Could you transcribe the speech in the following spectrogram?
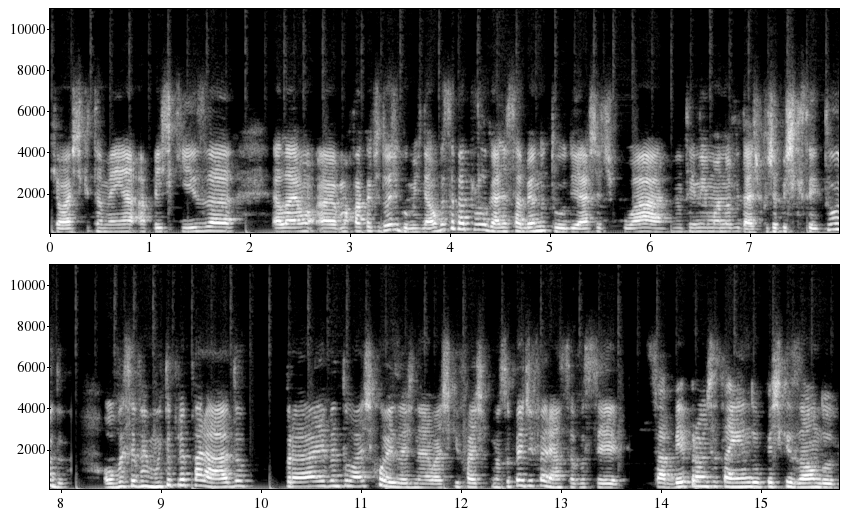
que eu acho que também a, a pesquisa ela é uma, é uma, faca de dois gumes, né? Ou você vai para o lugar já sabendo tudo e acha tipo, ah, não tem nenhuma novidade, porque eu já pesquisei tudo, ou você vai muito preparado para eventuais coisas, né? Eu acho que faz uma super diferença você saber para onde você está indo pesquisando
